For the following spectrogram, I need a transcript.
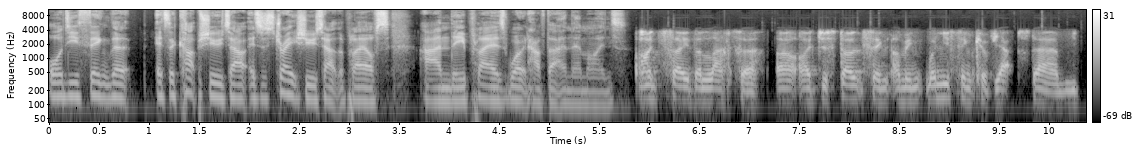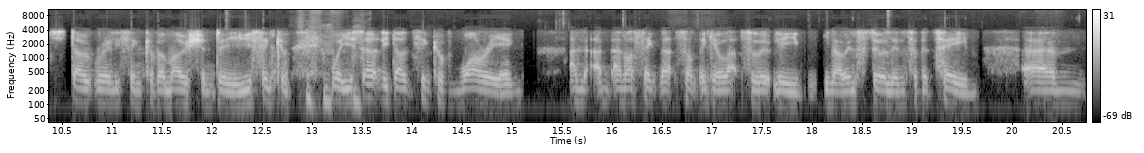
Or do you think that it's a cup shootout, it's a straight shootout, the playoffs, and the players won't have that in their minds? I'd say the latter. Uh, I just don't think. I mean, when you think of Jaap Stam, you just don't really think of emotion, do you? You think of, well, you certainly don't think of worrying, and, and and I think that's something he'll absolutely, you know, instill into the team. Um,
